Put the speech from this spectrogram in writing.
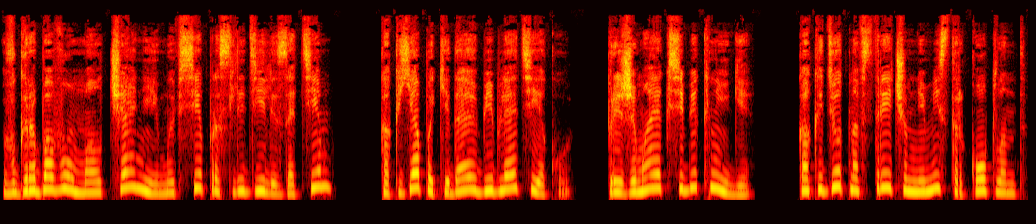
В гробовом молчании мы все проследили за тем, как я покидаю библиотеку, прижимая к себе книги, как идет навстречу мне мистер Копланд,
